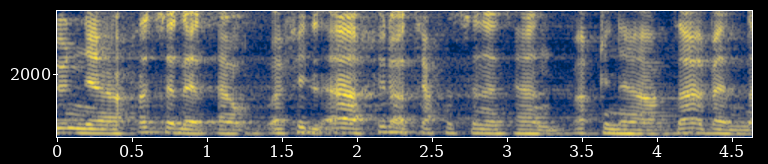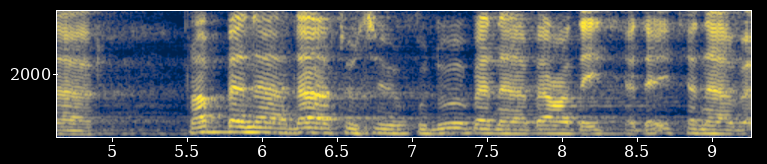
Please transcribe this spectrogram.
dunya haseneten ve fil ahireti haseneten ve qina azaben nar. Rabbena la tuzi kulubena ba'de iz hedeytena ve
